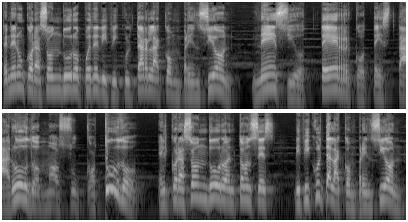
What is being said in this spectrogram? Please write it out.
Tener un corazón duro puede dificultar la comprensión. Necio, terco, testarudo, mosucotudo. El corazón duro entonces dificulta la comprensión,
